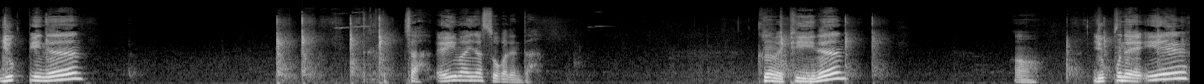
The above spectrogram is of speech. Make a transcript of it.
6b는 자, a-5가 된다. 그 다음에 b는 어, 6분의 1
